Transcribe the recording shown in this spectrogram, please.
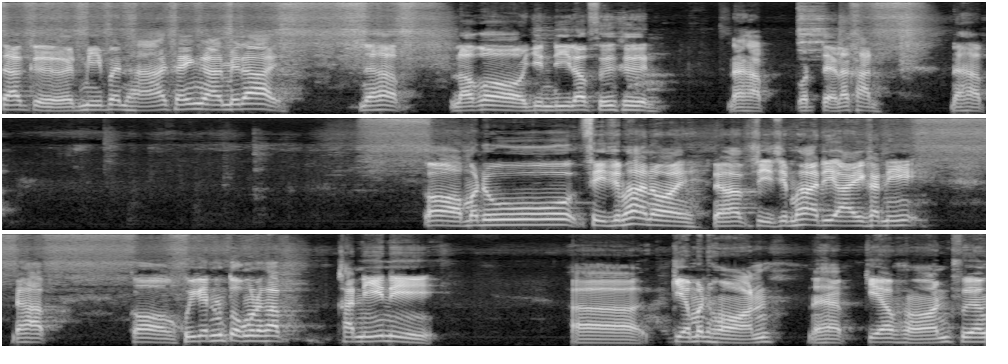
ถ้าเกิดมีปัญหาใช้งานไม่ได้นะครับ เราก็ยินดีรับซื้อคืนนะครับรถแต่ละคันนะครับ ก็มาดู 45 หน่อยนะครับ 45 DI คันนี้นะครับ ก็คุยกันตรงๆนะครับ คันนี้นี่ เอ่อเกียร์มันหอนนะครับ เกียร์หอนเฟือง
